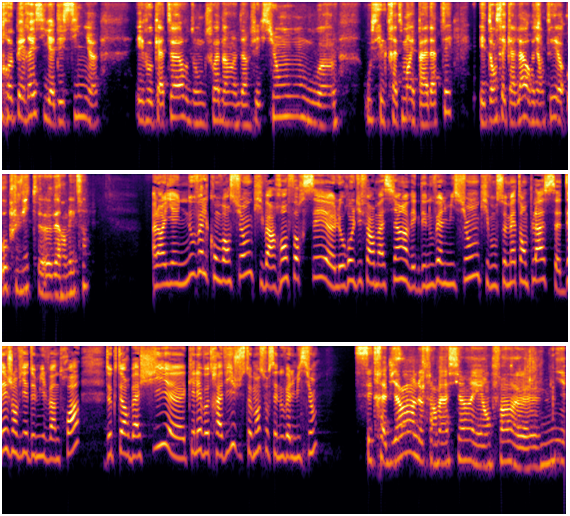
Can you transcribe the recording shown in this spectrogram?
repérer s'il y a des signes évocateurs donc soit d'infection ou ou si le traitement est pas adapté. Et dans ces cas-là orienter au plus vite vers un médecin alors, il y a une nouvelle convention qui va renforcer euh, le rôle du pharmacien avec des nouvelles missions qui vont se mettre en place dès janvier 2023. Docteur Bachi, euh, quel est votre avis justement sur ces nouvelles missions? C'est très bien. Le pharmacien est enfin euh, mis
